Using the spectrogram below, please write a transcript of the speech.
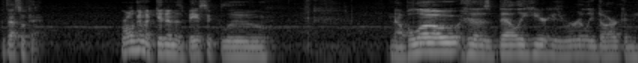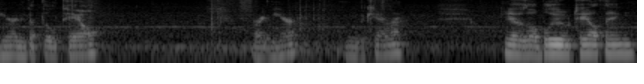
But that's okay. We're all going to get in this basic blue. Now below his belly here, he's really dark in here and he got the little tail right in here. Move the camera. He has his little blue tail thing.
